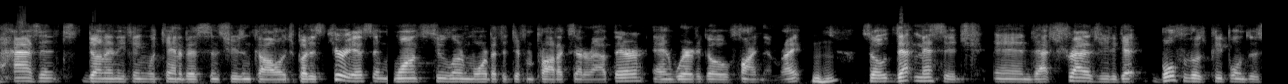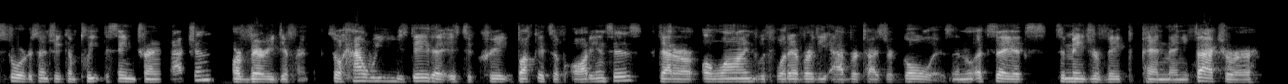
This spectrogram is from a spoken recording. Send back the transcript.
hasn't done anything with cannabis since she was in college, but is curious and wants to learn more about the different products that are out there and where to go find them, right? Mm-hmm. So that message and that strategy to get both of those people into the store to essentially complete the same transaction are very different. So how we use data is to create buckets of audiences that are aligned with whatever the advertiser goal is. And let's say it's, it's a major vape pen manufacturer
